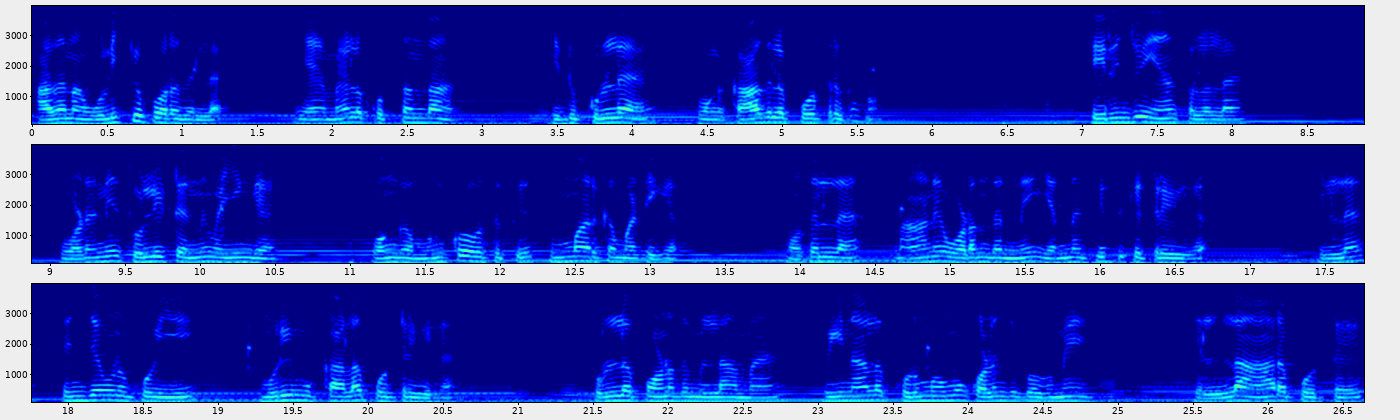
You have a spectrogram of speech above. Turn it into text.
அதை நான் ஒழிக்க போகிறதில்ல என் மேலே குத்தம்தான். இதுக்குள்ளே உங்கள் காதில் போட்டிருக்கணும். தெரிஞ்சும் ஏன் சொல்லலை? உடனே சொல்லிட்டேன்னு வையுங்க. உங்கள் முன்கோபத்துக்கு சும்மா இருக்க மாட்டீங்க. முதல்ல நானே உடந்தன்னு என்னை தீர்த்து கெட்டுருவீங்க. இல்லை செஞ்சவனு போய் முறிமுக்காலாக போட்டுருவீங்க. உள்ளே போனதும் இல்லாமல் வீணால் குடும்பமும் குழஞ்சு போகுமே. எல்லாம் ஆற போட்டு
